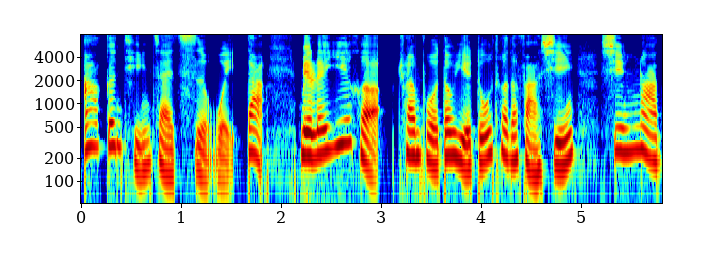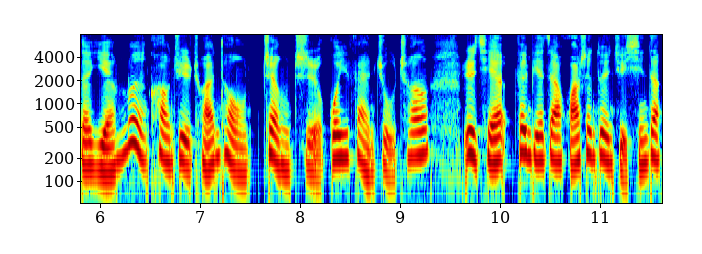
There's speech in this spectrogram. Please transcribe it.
阿根廷再次伟大。米雷伊和川普都以独特的发型、辛辣的言论、抗拒传统政治规范著称。日前分别在华盛顿举行的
